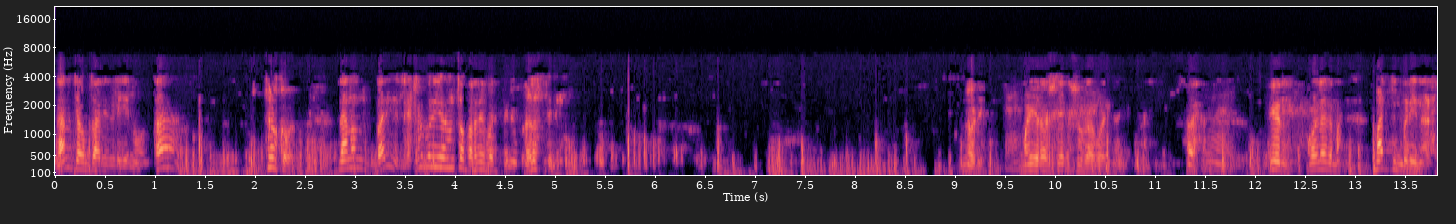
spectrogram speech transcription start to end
ನನ್ನ ಜವಾಬ್ದಾರಿಗಳು ಏನು ಅಂತ ತಿಳ್ಕೊಬೇಕು. ನಾನೊಂದು ಬರೀ ಲೆಟರ್ ಬರೆಯೋದು ಅಂತ ಬರದೇ ಬರ್ತೀನಿ ಕಳಿಸ್ತೀನಿ. ನೋಡಿ ಮೈರೋ ಶೇಖ್ ಶುರು ಆಗೋಯ್ತು ನನಗೆ ಹ. ಇರ್ಲಿ ಒಳ್ಳೇದಮ್ಮ. ಮಾಡ್ತೀನಿ ಬಿಡಿ ನಾಳೆ.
